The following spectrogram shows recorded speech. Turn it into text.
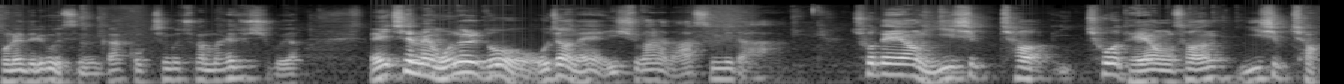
보내드리고 있으니까 꼭 친구 추가 한번 해주시고요. HMM 오늘도 오전에 이슈가 하나 나왔습니다. 초대형 20척, 초대형선 20척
